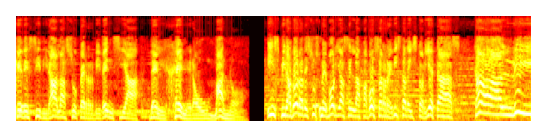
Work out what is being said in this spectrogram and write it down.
que decidirá la supervivencia del género humano. Inspiradora de sus memorias en la famosa revista de historietas, Calimán.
